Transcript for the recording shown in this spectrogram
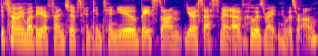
determine whether your friendships can continue based on your assessment of who is right and who is wrong.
